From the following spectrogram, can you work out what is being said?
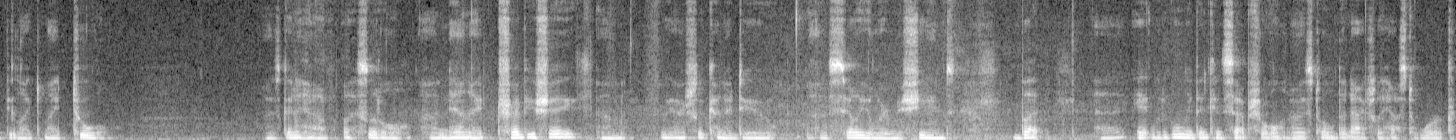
Hope you liked my tool. I was going to have this little uh, nanite trebuchet. Um, we actually kind of do uh, cellular machines, but uh, it would have only been conceptual, and I was told it actually has to work.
